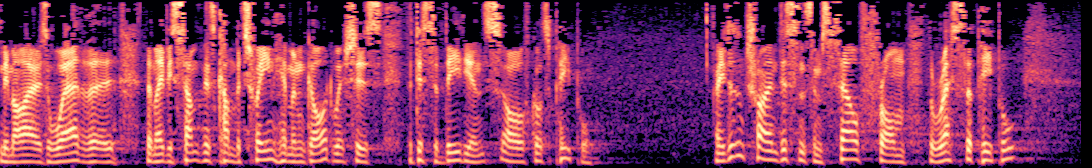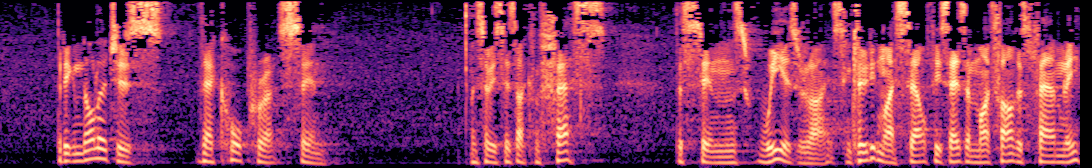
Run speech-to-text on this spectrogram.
Nehemiah is aware that there may be something that's come between him and God, which is the disobedience of God's people. And he doesn't try and distance himself from the rest of the people, but acknowledges their corporate sin. And so he says, I confess the sins we Israelites, including myself, he says, and my father's family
